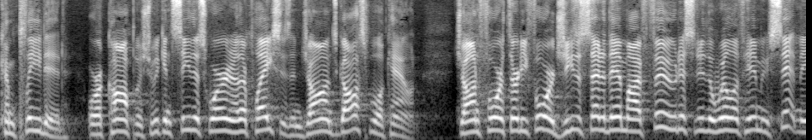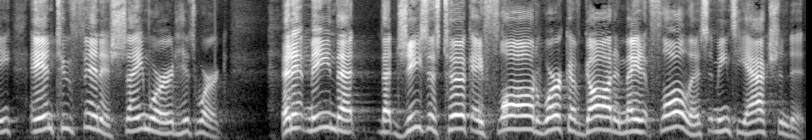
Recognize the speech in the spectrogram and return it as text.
completed, or accomplished. We can see this word in other places in John's gospel account. John 4 34, Jesus said to them, My food is to do the will of him who sent me and to finish, same word, his work. It didn't mean that, that Jesus took a flawed work of God and made it flawless. It means he actioned it.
